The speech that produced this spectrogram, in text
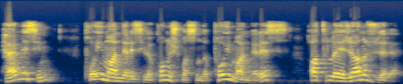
Hermes'in Poimanderes ile konuşmasında Poimanderes hatırlayacağınız üzere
